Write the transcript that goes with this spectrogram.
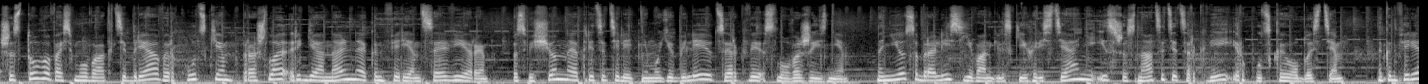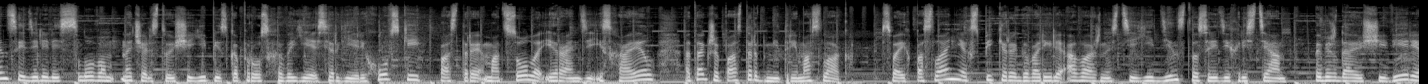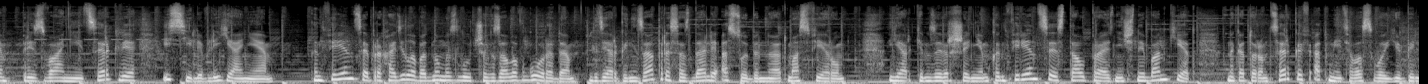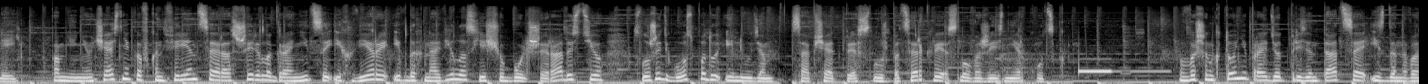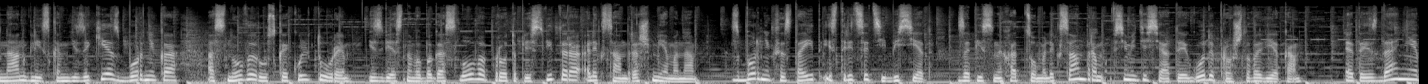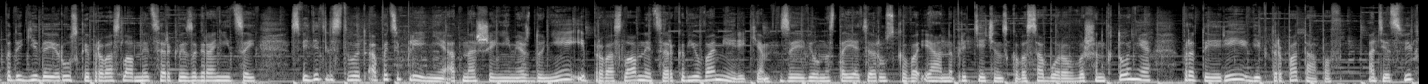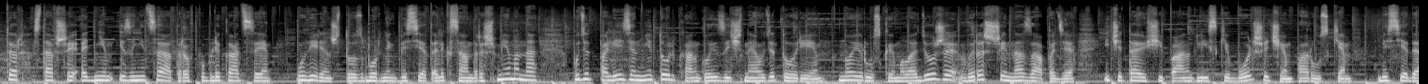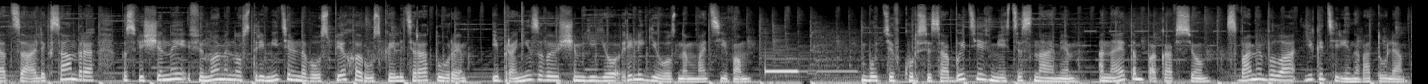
6-8 октября в Иркутске прошла региональная конференция веры, посвященная 30-летнему юбилею Церкви Слова Жизни. На нее собрались евангельские христиане из 16 церквей Иркутской области. На конференции делились словом начальствующий епископ РосХВЕ Сергей Риховский, пасторы Мацола и Ранди Исхаэл, а также пастор Дмитрий Маслак. В своих посланиях спикеры говорили о важности единства среди христиан, побеждающей вере, призвании церкви и силе влияния. Конференция проходила в одном из лучших залов города, где организаторы создали особенную атмосферу. Ярким завершением конференции стал праздничный банкет, на котором церковь отметила свой юбилей. По мнению участников, конференция расширила границы их веры и вдохновила с еще большей радостью служить Господу и людям, сообщает пресс-служба церкви «Слово жизни Иркутск». В Вашингтоне пройдет презентация изданного на английском языке сборника «Основы русской культуры» известного богослова протопресвитера Александра Шмемана. Сборник состоит из 30 бесед, записанных отцом Александром в 70-е годы прошлого века. Это издание под эгидой Русской Православной Церкви за границей свидетельствует о потеплении отношений между ней и Православной Церковью в Америке, заявил настоятель Русского Иоанна Предтеченского собора в Вашингтоне протеерей Виктор Потапов. Отец Виктор, ставший одним из инициаторов публикации, уверен, что сборник бесед Александра Шмемана будет полезен не только англоязычной аудитории, но и русской молодежи, выросшей на Западе и читающей по-английски больше, чем по-русски. Беседы отца Александра посвящены феномену стремительного успеха русской литературы и пронизывающим ее религиозным мотивам. Будьте в курсе событий вместе с нами. А на этом пока все. С вами была Екатерина Ватуля.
